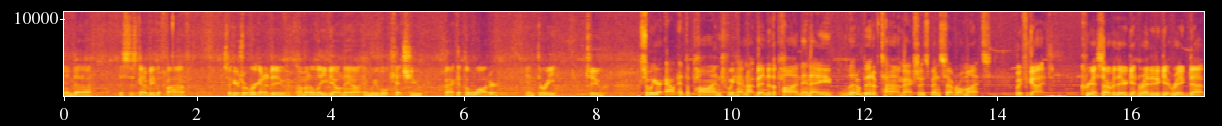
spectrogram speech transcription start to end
And uh, this is gonna be the five. So here's what we're gonna do. I'm gonna leave y'all now and we will catch you back at the water in three, two. So we are out at the pond. We have not been to the pond in a little bit of time actually. It's been several months. We've got Chris over there getting ready to get rigged up.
